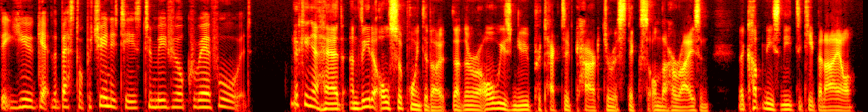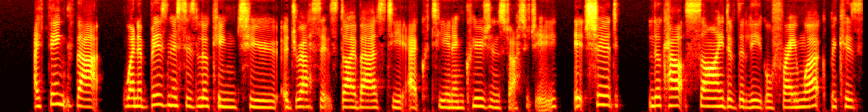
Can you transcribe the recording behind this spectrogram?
that you get the best opportunities to move your career forward. Looking ahead, Anvita also pointed out that there are always new protected characteristics on the horizon, that companies need to keep an eye on? I think that when a business is looking to address its diversity, equity, and inclusion strategy, it should look outside of the legal framework because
